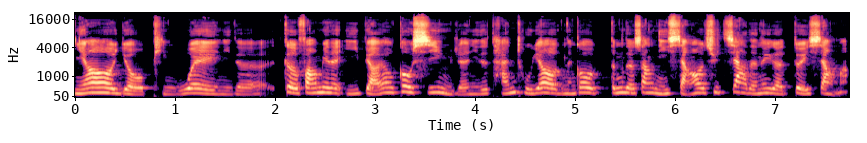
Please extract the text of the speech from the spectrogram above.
你要有品味，你的各方面的仪表要够吸引人，你的谈吐要能够登得上你想要去嫁的那个对象嘛。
